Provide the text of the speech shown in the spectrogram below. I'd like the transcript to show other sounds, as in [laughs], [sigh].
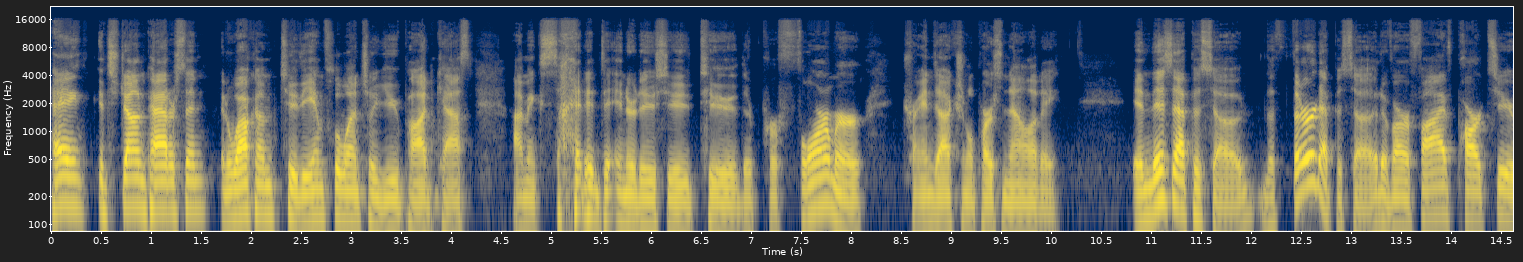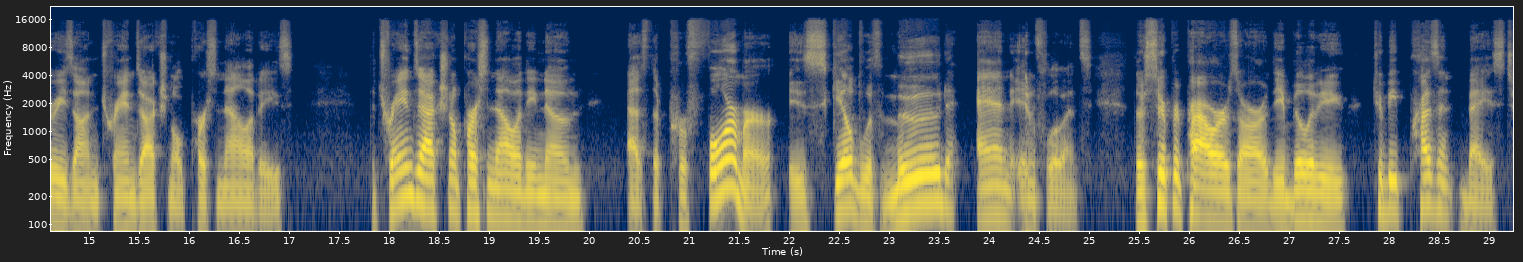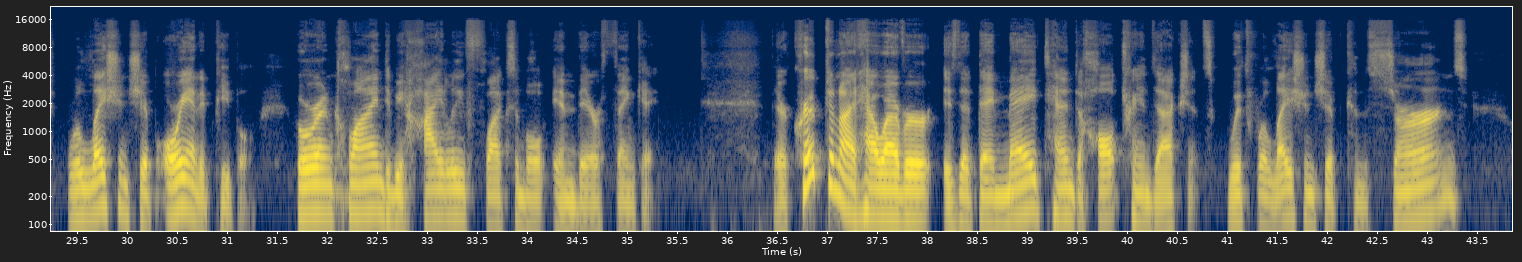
Hey, it's John Patterson, and welcome to the Influential U podcast. I'm [laughs] excited to introduce you to the performer transactional personality. In this episode, the third episode of our five part series on transactional personalities, the transactional personality known as the performer is skilled with mood and influence. Their superpowers are the ability to be present based, relationship oriented people who are inclined to be highly flexible in their thinking. Their kryptonite, however, is that they may tend to halt transactions with relationship concerns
